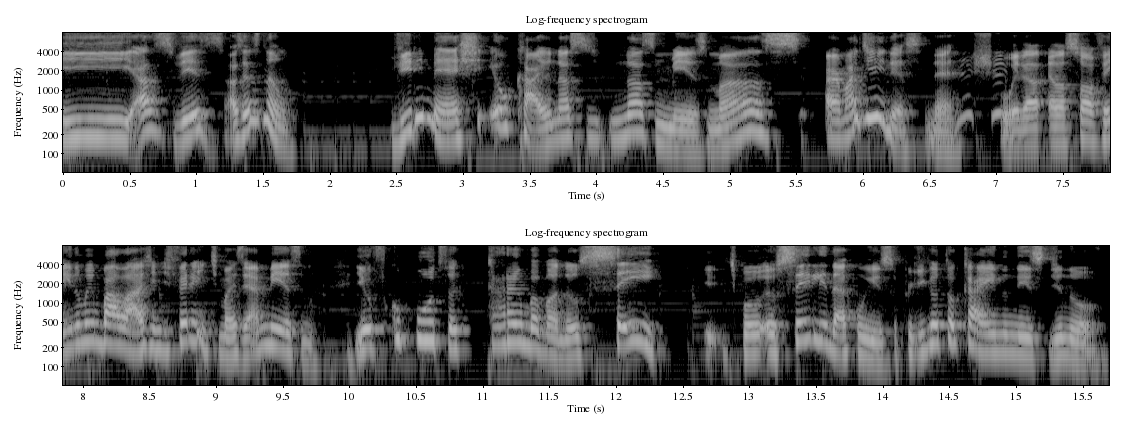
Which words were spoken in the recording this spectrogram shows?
E às vezes, às vezes não. Vira e mexe, eu caio nas, nas mesmas armadilhas, né? Ou ela, ela só vem numa embalagem diferente, mas é a mesma. E eu fico puto, falei, caramba, mano, eu sei, tipo, eu sei lidar com isso. Por que, que eu tô caindo nisso de novo?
